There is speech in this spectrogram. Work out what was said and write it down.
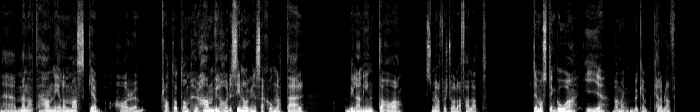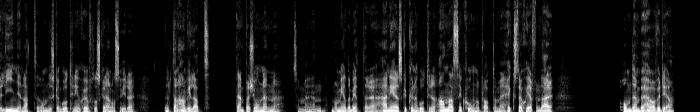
eh, men att han, Elon Musk, eh, har pratat om hur han vill ha det i sin organisation, att där vill han inte ha, som jag förstår i alla fall, att det måste gå i vad man brukar kalla ibland för linjen, att om du ska gå till din chef så ska den och så vidare. Utan han vill att den personen som en, någon medarbetare här nere ska kunna gå till en annan sektion och prata med högsta chefen där om den behöver det.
